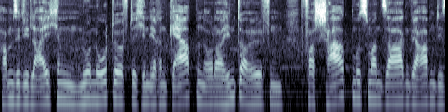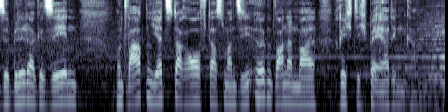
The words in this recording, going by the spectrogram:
haben sie die Leichen nur notdürftig in ihren Gärten oder Hinterhöfen verscharrt, muss man sagen. Wir haben diese Bilder gesehen und warten jetzt darauf, dass man sie irgendwann einmal richtig beerdigen kann.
